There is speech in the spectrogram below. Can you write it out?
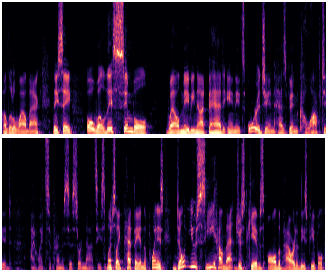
a little while back, they say, "Oh, well this symbol, well maybe not bad in its origin has been co-opted by white supremacists or Nazis." Much like Pepe, and the point is, don't you see how that just gives all the power to these people?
